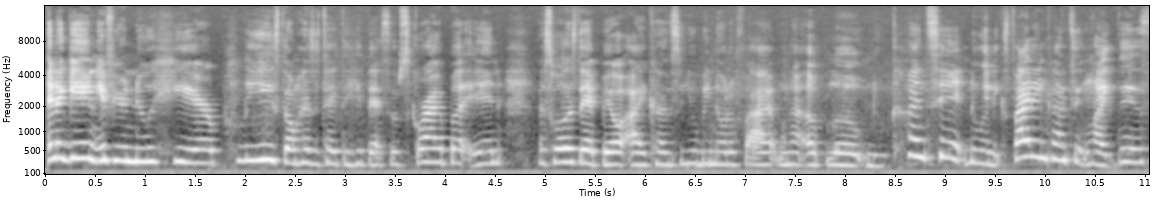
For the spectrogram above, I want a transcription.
And again, if you're new here, please don't hesitate to hit that subscribe button as well as that bell icon so you'll be notified when I upload new content, new and exciting content like this.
